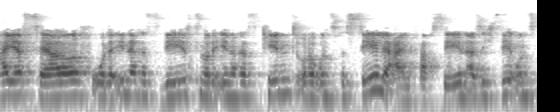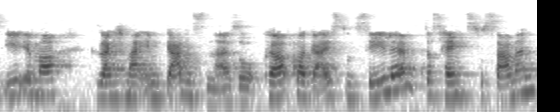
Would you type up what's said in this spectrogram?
Higher Self oder inneres Wesen oder inneres Kind oder unsere Seele einfach sehen. Also ich sehe uns eh immer, sage ich mal, im Ganzen. Also Körper, Geist und Seele, das hängt zusammen.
